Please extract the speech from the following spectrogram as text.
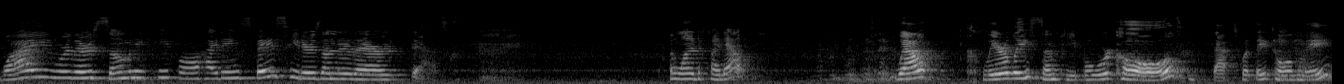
Why were there so many people hiding space heaters under their desks? I wanted to find out. Well, clearly some people were cold. That's what they told me.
